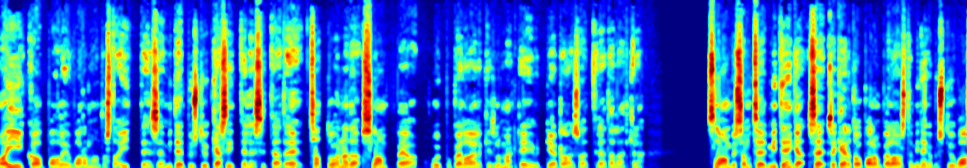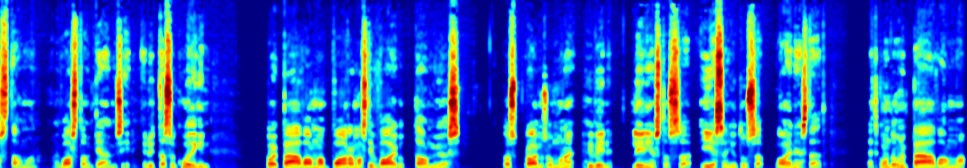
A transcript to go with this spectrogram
aika paljon varmaan tuosta itteensä ja miten pystyy käsittelemään sitä. Että sattuuhan näitä slamppeja huippupelaajillekin, sillä McDavid ja Drysaitl tällä hetkellä – slampissa, mutta se, että mitenkä, se, se kertoo paljon pelaajasta, miten pystyy vastaamaan noihin vastoinkäymisiin. Ja nyt tässä on kuitenkin toi päävamma varmasti vaikuttaa myös. Tuossa Raimo Summonen hyvin linjasi tuossa ISN jutussa laineesta, että, että kun on tuommoinen päävamma,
